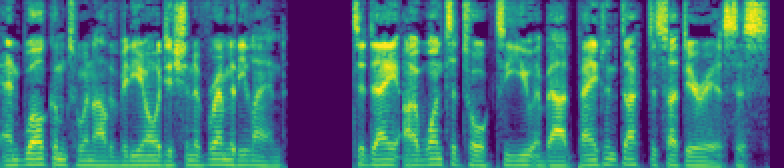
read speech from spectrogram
and welcome to another video edition of Remedyland. Today I want to talk to you about patent ductus arteriosus.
